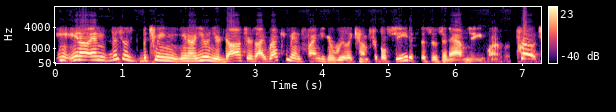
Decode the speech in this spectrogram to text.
you know, and this is between you know you and your doctors. I recommend finding a really comfortable seat if this is an avenue you want to approach.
